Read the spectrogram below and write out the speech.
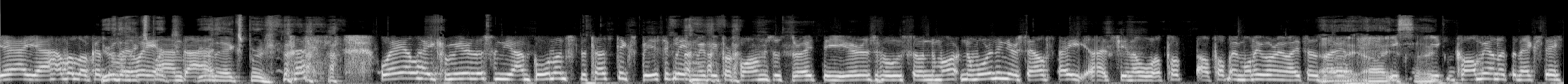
Yeah, yeah, have a look at you're them the expert. And, uh, you're the expert. Well, hey, come here, listen, yeah, I'm going on statistics basically and maybe performances throughout the year as well. So no more, no more than yourself, hey, uh, you know, I'll put, I'll put my money where my mouth is now. you, so. you, can call me on it the next day.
